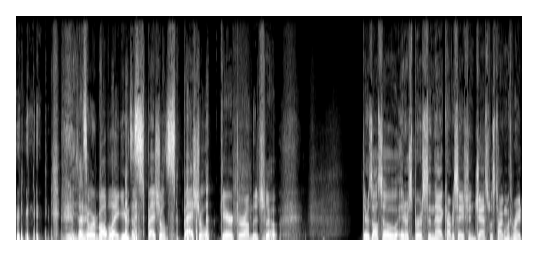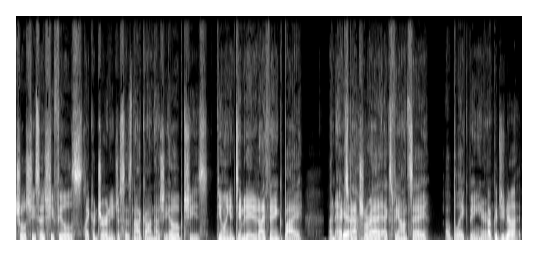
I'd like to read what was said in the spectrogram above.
That's in it. Hornball Blake. He was a special, special character on the show. There's also interspersed in that conversation, Jess was talking with Rachel. She says she feels like her journey just has not gone how she hoped. She's feeling intimidated, I think, by an ex bachelorette, ex fiance of Blake being here. How could you not?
